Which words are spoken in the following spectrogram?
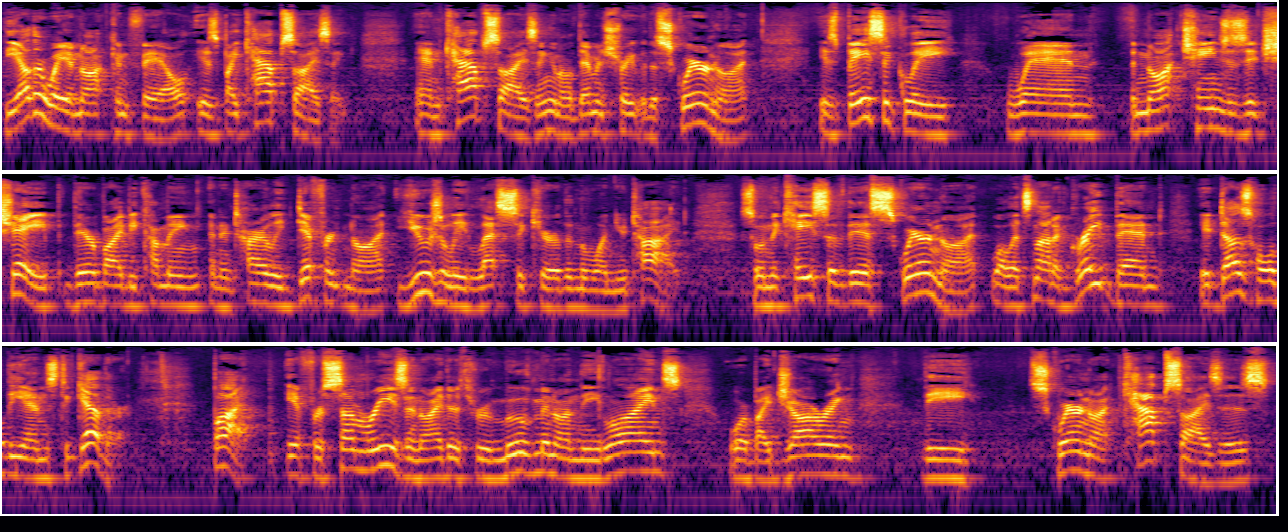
The other way a knot can fail is by capsizing. And capsizing, and I'll demonstrate with a square knot, is basically when the knot changes its shape, thereby becoming an entirely different knot, usually less secure than the one you tied. So in the case of this square knot, while it's not a great bend, it does hold the ends together. But if for some reason, either through movement on the lines or by jarring, the square knot capsizes,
